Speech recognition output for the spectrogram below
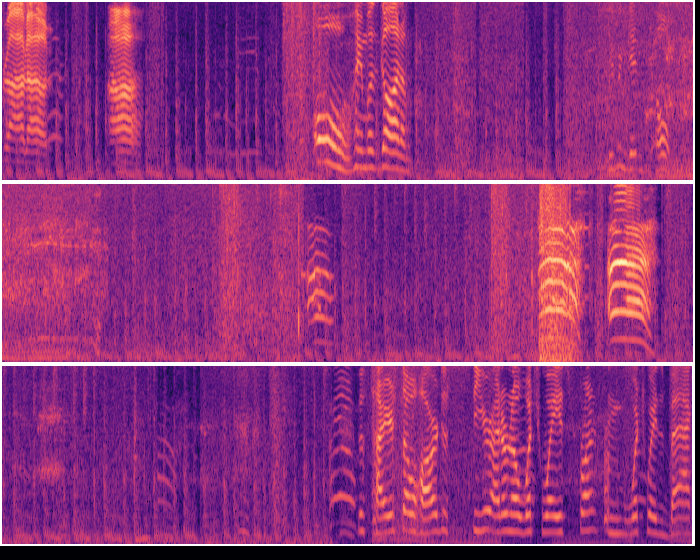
Right out. Ah. Oh, I almost got him. He's been getting. Oh. Oh! Ah! This tire's so hard to steer. I don't know which way is front from which way is back.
